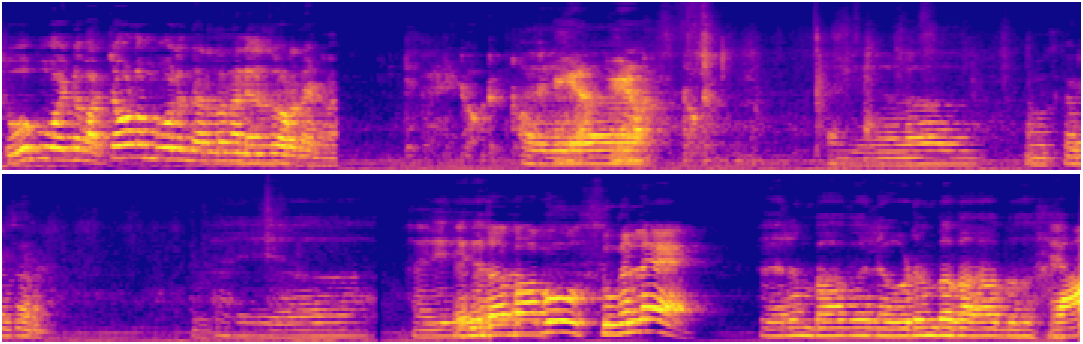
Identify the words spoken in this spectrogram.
സൂപ്പ് പോയിട്ട് പച്ചവെള്ളം പോലും തരലെന്ന നേഴ്സ് പറഞ്ഞേക്കണം. അയ്യോ അയ്യോ നമസ്കാരം സാറേ. അയ്യോ എന്താ ബാബു? സുഖല്ലേ? വെറും ബാബു അല്ല ബാബു. ആ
